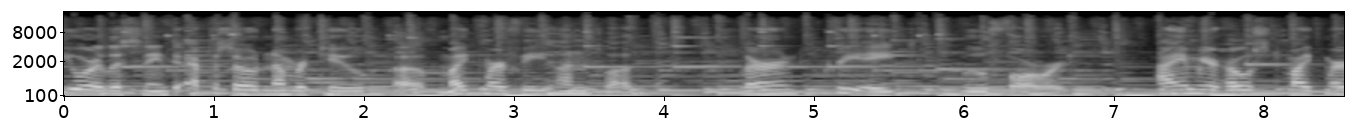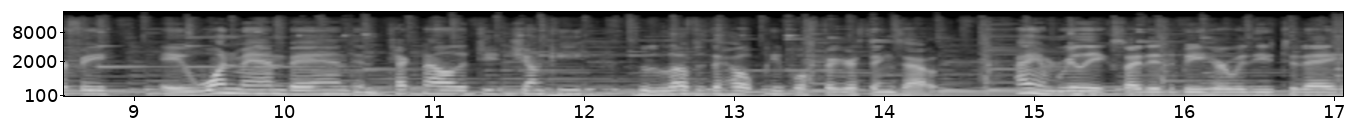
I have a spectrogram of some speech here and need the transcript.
You are listening to episode number 2 of Mike Murphy Unplugged. Learn, create, move forward. I am your host, Mike Murphy, a one man band and technology junkie who loves to help people figure things out. I am really excited to be here with you today.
